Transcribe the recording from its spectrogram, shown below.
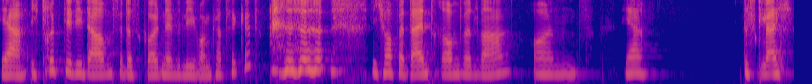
ja, ich drücke dir die Daumen für das goldene Willy Wonka-Ticket. ich hoffe, dein Traum wird wahr. Und ja, bis gleich.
